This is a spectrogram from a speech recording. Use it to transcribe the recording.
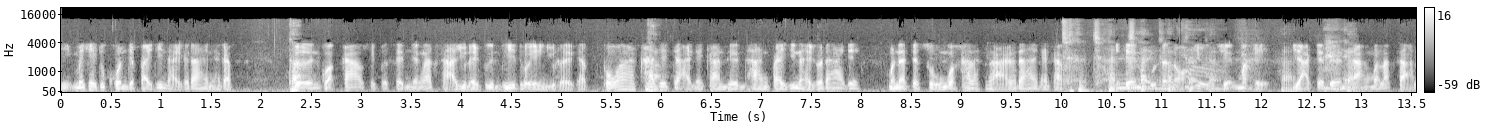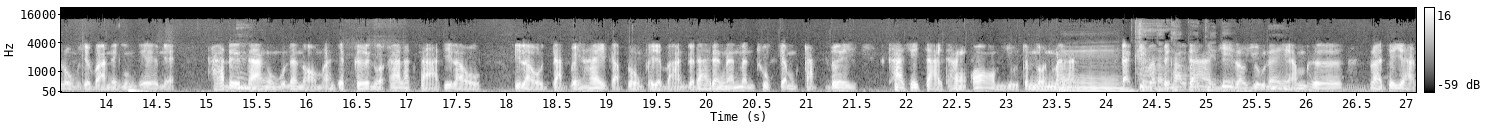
นี่ไม่ใช่ทุกคนจะไปที่ไหนก็ได้นะครับครับเกินกว่า 90%ยังรักษาอยู่ในพื้นที่ตัวเองอยู่เลยครับ เพราะว่าค่าครับใช้จ่ายในการเดินทางไปที่ไหนก็ได้เนี่ยมันอาจจะสูงกว่าค่ารักษาก็ได้นะครับใช่เช่นใช่คุณคถรับนอมใช่อยู่ครับเชียงใหม่ครับอยากจะเดินทางมารักษาโรงพยาบาลในกรุงเทพเนี่ย ค่าเดินทางของคุณถนอมอาจจะเกินกว่าค่ารักษาที่เราที่เราจัดไว้ให้กับโรงพยาบาลก็ได้ ดังนั้นมันถูกจำกัดด้วย ค่าใช้จ่ายทางอ้อมอยู่จำนวนมากอืมแต่คิดว่าเป็นไปได้ที่เราอยู่ในอำเภอเราอาจจะอยาก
